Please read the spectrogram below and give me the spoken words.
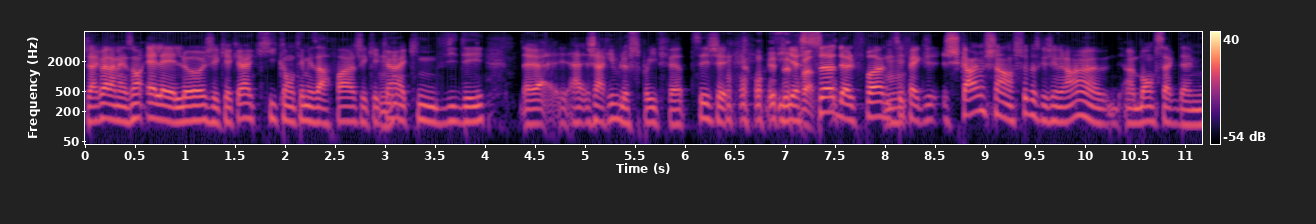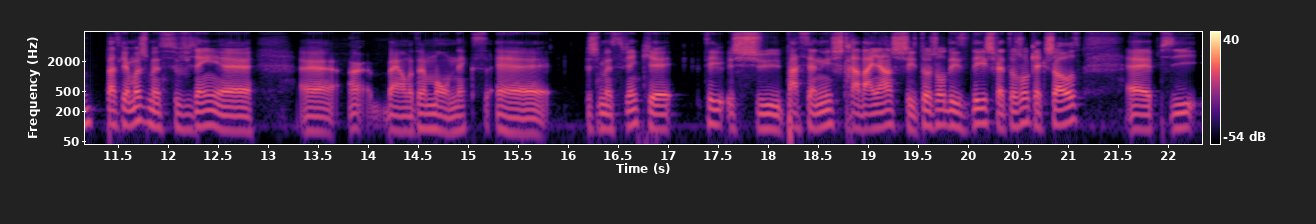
j'arrive à la maison, elle est là, j'ai quelqu'un à qui compter mes affaires, j'ai quelqu'un Mhm. à qui me vider, euh, j'arrive, le souper est fait. J'ai- Oui, il y a fun. ça de le fun. Mhm. Fait que je suis quand même chanceux parce que j'ai vraiment un, un bon cercle d'amis. Parce que moi, je me souviens, euh, euh, un- ben, on va dire mon ex, je me souviens que je suis passionné, je suis travaillant, j'ai toujours des idées, je fais toujours quelque chose. Puis,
